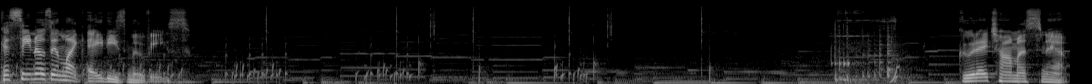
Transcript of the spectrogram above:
Casinos in like 80s movies. Gudetama snap.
